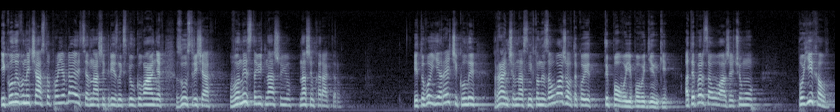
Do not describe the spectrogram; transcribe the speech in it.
І коли вони часто проявляються в наших різних спілкуваннях, зустрічах, вони стають нашою, нашим характером. І того є речі, коли раніше в нас ніхто не зауважував такої типової поведінки, а тепер зауважує, чому поїхав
